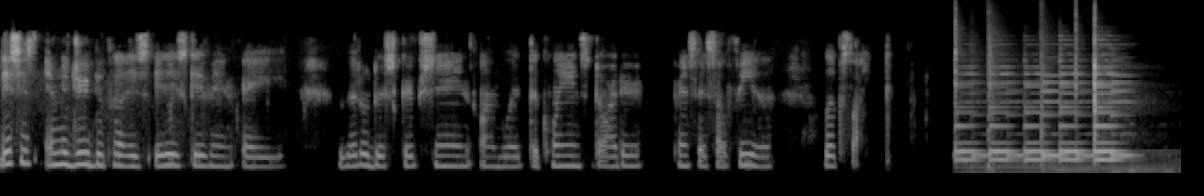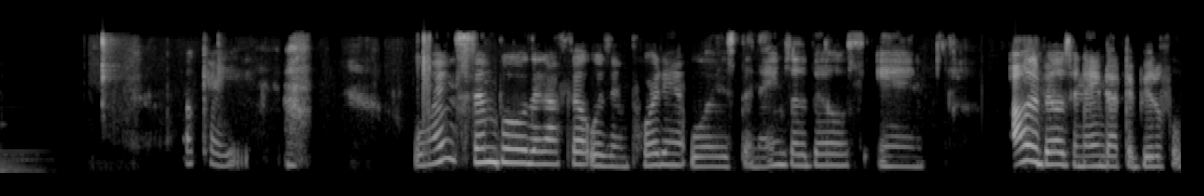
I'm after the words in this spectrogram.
this is imagery because it is given a little description on what the queen's daughter, Princess Sophia, looks like. Okay. One symbol that I felt was important was the names of the belles, and all the belles are named after beautiful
